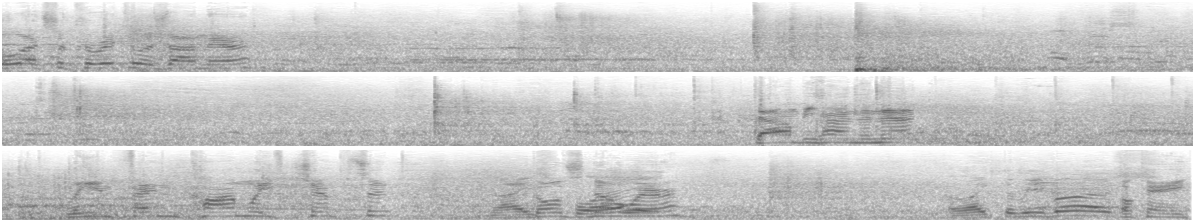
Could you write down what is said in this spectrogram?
Little extracurriculars on there. Down behind the net. Liam Fenton calmly chips it. Nice Goes play. nowhere. I like the reverse. Okay,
